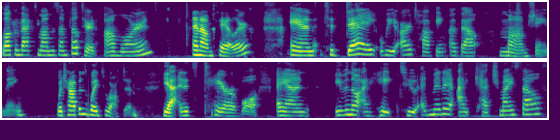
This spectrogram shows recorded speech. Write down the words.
Welcome back to Mamas Unfiltered. I'm Lauren. And I'm Taylor. And today we are talking about mom shaming, which happens way too often. Yeah, and it's terrible. And even though I hate to admit it, I catch myself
